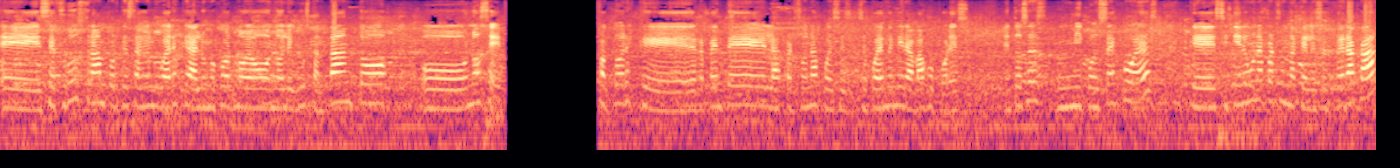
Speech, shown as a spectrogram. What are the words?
eh, se frustran porque están en lugares que a lo mejor no, no les gustan tanto o no sé factores que de repente las personas pues se, se pueden venir abajo por eso. Entonces mi consejo es que si tienen una persona que les espera acá,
